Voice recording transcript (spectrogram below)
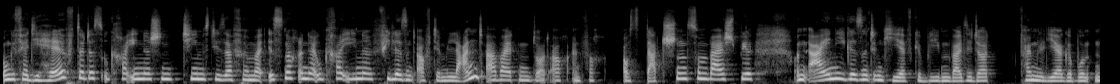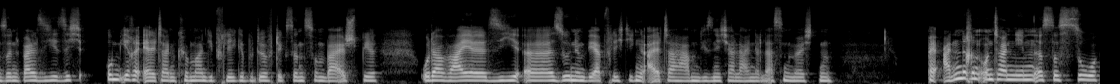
Ungefähr die Hälfte des ukrainischen Teams dieser Firma ist noch in der Ukraine. Viele sind auf dem Land, arbeiten dort auch einfach aus Datschen zum Beispiel. Und einige sind in Kiew geblieben, weil sie dort familiär gebunden sind, weil sie sich um ihre Eltern kümmern, die pflegebedürftig sind zum Beispiel, oder weil sie äh, Söhne im wehrpflichtigen Alter haben, die sie nicht alleine lassen möchten. Bei anderen Unternehmen ist es so,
